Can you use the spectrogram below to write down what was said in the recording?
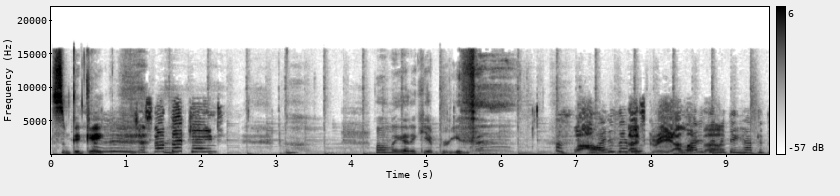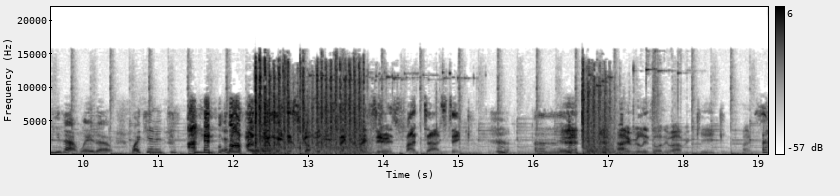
Some good cake. Just not that kind. Oh my god, I can't breathe. Wow, Why does every- that's great. I Why does that. everything have to be that way though? Why can't it just be? I be love it when we discover these things about Sarah. It's fantastic. Uh, Ay, I really thought they were having cake. Yeah.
